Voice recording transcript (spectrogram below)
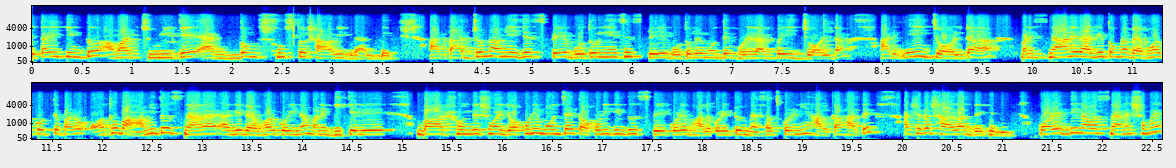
এটাই কিন্তু আমার চুলকে একদম সুস্থ স্বাভাবিক রাখবে। আর তার জন্য আমি এই যে স্প্রে বোতল নিয়েছি স্প্রে বোতলের মধ্যে ভরে রাখবে এই জলটা। আর এই জলটা মানে স্নানের আগে তোমরা ব্যবহার করতে পারো অথবা আমি তো স্নানের আগে ব্যবহার করি না মানে বিকেলে বা সন্ধ্যের সময় যখনই মন চায় তখনই কিন্তু স্প্রে করে ভালো করে একটু ম্যাসাজ করে নিই হালকা হাতে আর সেটা সারা রাত রেখে দিই। পরের দিন আবার স্নানের সময়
